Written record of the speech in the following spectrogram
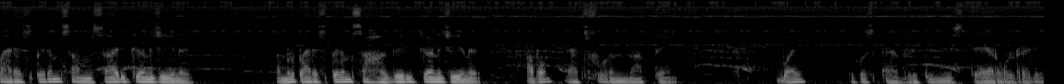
പരസ്പരം സംസാരിക്കുകയാണ് ചെയ്യുന്നത് നമ്മൾ പരസ്പരം സഹകരിക്കുകയാണ് ചെയ്യുന്നത് അപ്പം that's for nothing why because everything is there already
